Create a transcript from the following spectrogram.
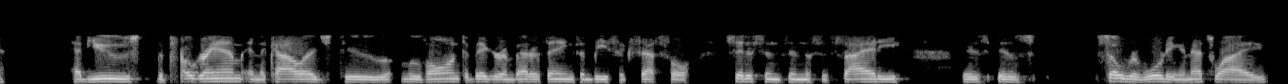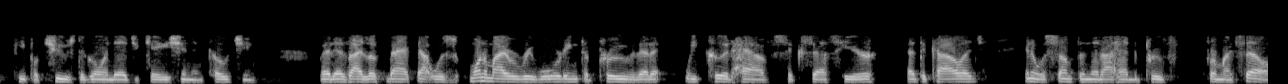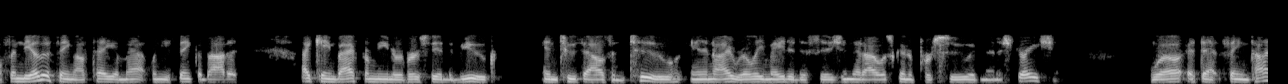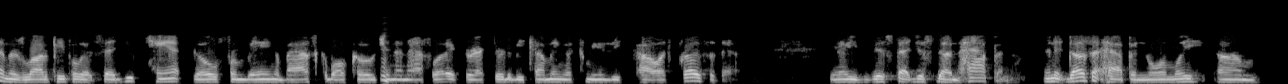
have used the program and the college to move on to bigger and better things and be successful citizens in the society is is so rewarding, and that's why people choose to go into education and coaching. But as I look back, that was one of my rewarding to prove that it, we could have success here at the college, and it was something that I had to prove for myself. And the other thing I'll tell you, Matt, when you think about it, I came back from the University of Dubuque in 2002, and I really made a decision that I was going to pursue administration. Well, at that same time, there's a lot of people that said you can't go from being a basketball coach and an athletic director to becoming a community college president. You know, you just that just doesn't happen, and it doesn't happen normally. Um,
